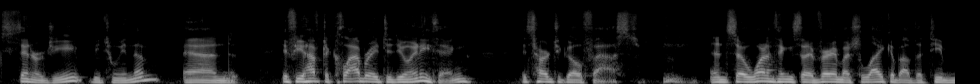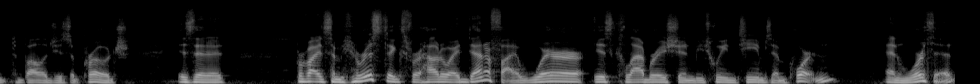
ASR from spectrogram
synergy between them. And if you have to collaborate to do anything, it's hard to go fast. And so, one of the things that I very much like about the team topologies approach is that it provides some heuristics for how to identify where is collaboration between teams important and worth it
